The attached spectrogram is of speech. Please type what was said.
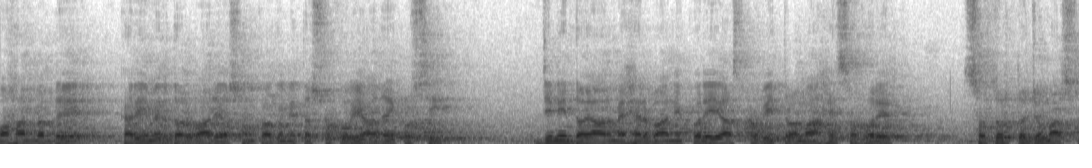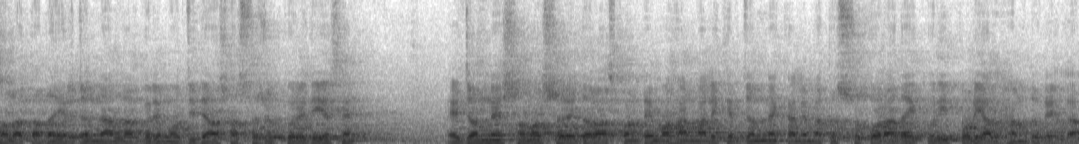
মহান রব্বে করিমের দরবারে অসংখ্য অগণিত শুকুরিয়া আদায় করছি, যিনি দয়ার মেহরবানি করে আজ পবিত্র মাহে সফরের চতুর্থ জুমার সলাত আদায়ের জন্য আল্লাহর ঘরে মসজিদে আসার সুযোগ করে দিয়েছেন। এই জন্যে সমস্যারে দরাজ কণ্ঠে মহান মালিকের জন্য কালেমাত শুকর আদায় করি, পড়ি আলহামদুলিল্লাহ।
